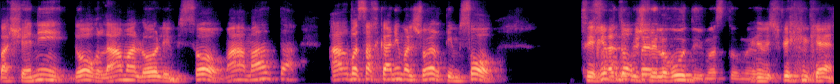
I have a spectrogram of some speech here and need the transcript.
בשני, דור, למה לא למסור? מה אמרת? ארבע שחקנים על שוער, תמסור. צריכים את דור פרץ. בשביל רודי, מה זאת אומרת? בשביל, כן.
